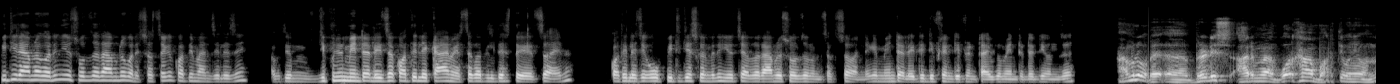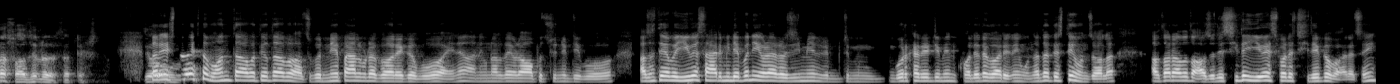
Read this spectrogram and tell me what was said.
पिटी राम्रो गऱ्यो नि यो सोल्जर राम्रो भनेर सोध्छ क्या कति मान्छेले चाहिँ। अब त्यो डिफ्रेन्ट मेन्टालिटी छ कतिले काम हेर्छ कतिले त्यस्तो हेर्छ होइन? कतिले चाहिँ ओ पिटी टेस्ट गर्नु यो चाहिँ अब राम्रो सोल्जर हुनसक्छ भन्ने कि मेन्टालिटी डिफ्रेन्ट डिफ्रेन्ट टाइपको मेन्टालिटी हुन्छ। हाम्रो ब्रिटिस आर्मीमा गोर्खामा भर्ती हुने भन्दा सजिलो रहेछ टेस्ट। तर यस्तो यस्तो भयो नि त अब त्यो त अब हजुरको नेपालबाट गरेको भयो होइन अनि उनीहरूलाई एउटा अपर्च्युनिटी भयो। अझ त्यो अब युएस आर्मीले पनि एउटा रेजिमेन्ट गोर्खा रेजिमेन्ट खोलेर गऱ्यो भने हुन त त्यस्तै हुन्छ होला। अब तर अब त हजुरले सिधै युएसबाट छिरेको भएर चाहिँ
